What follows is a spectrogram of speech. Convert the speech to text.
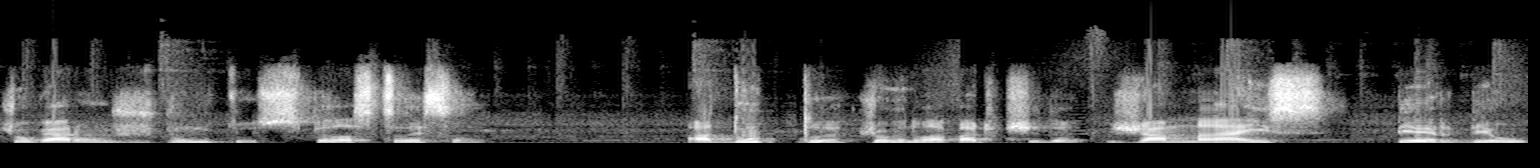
jogaram juntos pela seleção. A dupla, jogando uma partida, jamais perdeu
